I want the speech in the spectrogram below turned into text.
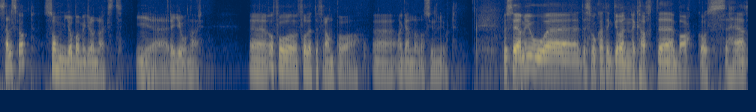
selskap som jobber med grønn vekst i mm. regionen her. Eh, og få, få, dette fram på eh, agendaen og synliggjort. Nå ser vi jo eh, det såkalte grønne kartet bak oss her.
